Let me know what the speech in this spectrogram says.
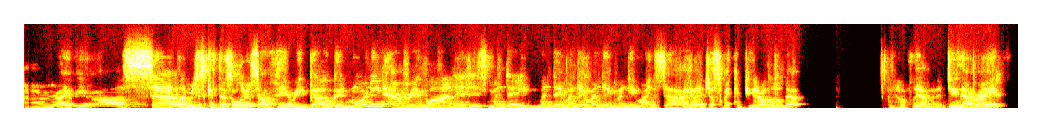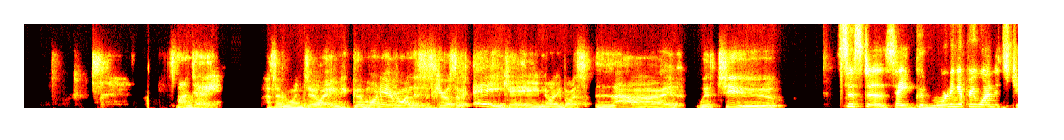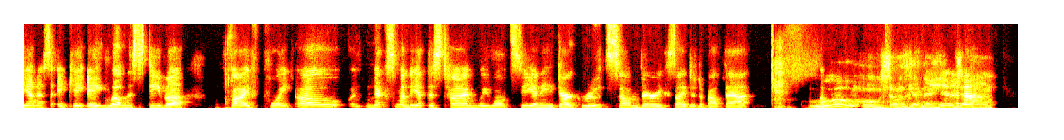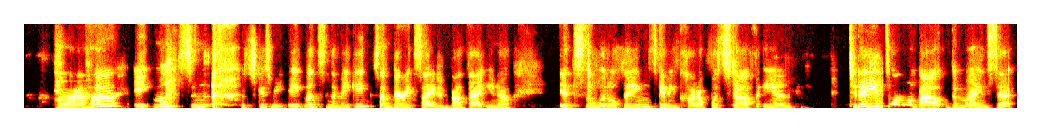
All right, we are all set. Let me just get those alerts off. There we go. Good morning, everyone. It is Monday, Monday, Monday, Monday, Monday mindset. I gotta adjust my computer a little bit. And hopefully I'm gonna do that right. It's Monday. How's everyone doing? Good morning, everyone. This is Carol, so AKA Naughty Boss, live with two sisters. Hey, good morning, everyone. It's Janice, AKA Wellness Diva. 5.0. Next Monday at this time, we won't see any dark roots. So I'm very excited about that. Ooh, someone's getting their hair done. uh-huh. Eight months in excuse me, eight months in the making. So I'm very excited about that. You know, it's the little things, getting caught up with stuff. And today it's all about the mindset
